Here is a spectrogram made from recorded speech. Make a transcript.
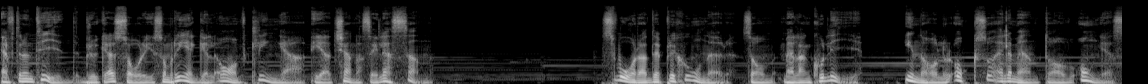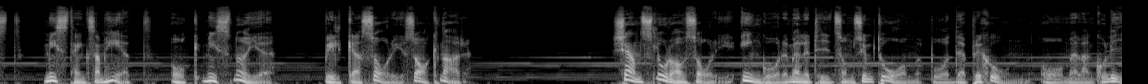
Efter en tid brukar sorg som regel avklinga i att känna sig ledsen. Svåra depressioner som melankoli innehåller också element av ångest, misstänksamhet och missnöje, vilka sorg saknar. Känslor av sorg ingår emellertid som symptom på depression och melankoli.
